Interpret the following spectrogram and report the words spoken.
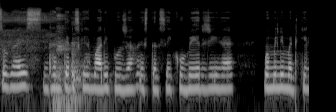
so guys Dhanteras की हमारी पूजा इस तरह से कुबेर जी है, मम्मी ने मटकी ली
